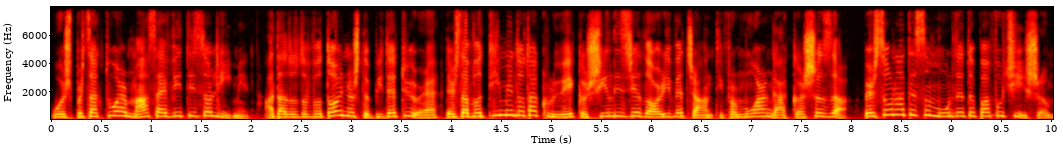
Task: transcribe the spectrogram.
u është përcaktuar masa e vetizolimit. Ata do të votojnë në shtëpitë e tyre, ndërsa votimin do ta kryejë këshilli zgjedhor i veçantë i formuar nga KSHZ. Personat e sëmurë dhe të pafuqishëm,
